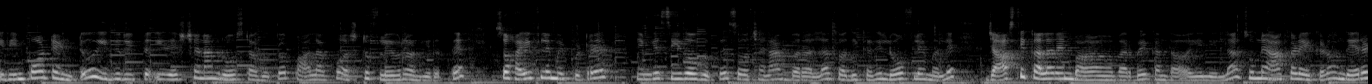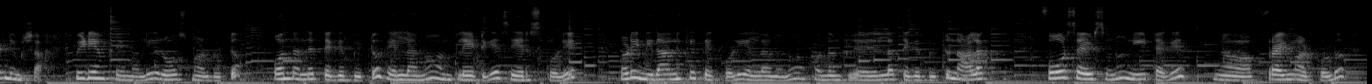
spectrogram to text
ಇದು ಇಂಪಾರ್ಟೆಂಟು. ಇದು ಇದು ಎಷ್ಟು ಚೆನ್ನಾಗಿ ರೋಸ್ಟ್ ಆಗುತ್ತೋ ಪಾಲಾಕು ಅಷ್ಟು ಫ್ಲೇವರ್ ಆಗಿರುತ್ತೆ. ಸೊ ಹೈ ಫ್ಲೇಮ್ ಇಟ್ಬಿಟ್ರೆ ನಿಮಗೆ ಸೀದೋಗುತ್ತೆ. ಸೊ ಚೆನ್ನಾಗಿ ಬರಲ್ಲ. ಸೊ ಅದಕ್ಕಾಗಿ ಲೋ ಫ್ಲೇಮಲ್ಲಿ ಜಾಸ್ತಿ ಕಲರ್ ಏನು ಬರಬೇಕಂತ ಏನಿಲ್ಲ. ಸುಮ್ಮನೆ ಆ ಕಡೆ ಈ ಕಡೆ ಒಂದು ಎರಡು ನಿಮಿಷ ಮೀಡಿಯಮ್ ಫ್ಲೇಮಲ್ಲಿ ರೋಸ್ಟ್ ಮಾಡಿಬಿಟ್ಟು ಒಂದೊಂದೇ ತೆಗೆದುಬಿಟ್ಟು ಎಲ್ಲನೂ ಒಂದು ಪ್ಲೇಟ್ಗೆ ಸೇರಿಸ್ಕೊಳ್ಳಿ. ನೋಡಿ ನಿಧಾನಕ್ಕೆ ತೆಕ್ಕೊಳ್ಳಿ ಎಲ್ಲನೂ. ಒಂದೊಂದು ಎಲ್ಲ ತೆಗೆದುಬಿಟ್ಟು ನಾಲ್ಕು ಫೋರ್ ಸೈಡ್ಸೂ ನೀಟಾಗಿ ಫ್ರೈ ಮಾಡಿಕೊಂಡು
